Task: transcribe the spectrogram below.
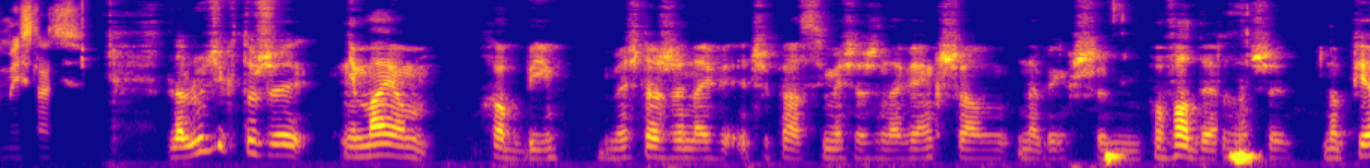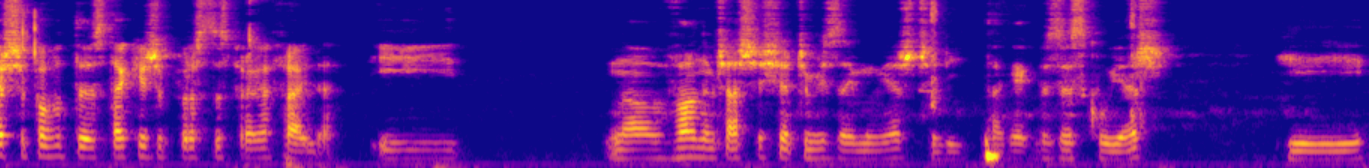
wymyślać... Dla ludzi, którzy nie mają hobby, myślę, że najwie- czy pasji, myślę, że największą, największym powodem, to znaczy, no pierwszy powód to jest taki, że po prostu sprawia frajdę. I no w wolnym czasie się czymś zajmujesz, czyli tak jakby zyskujesz. I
